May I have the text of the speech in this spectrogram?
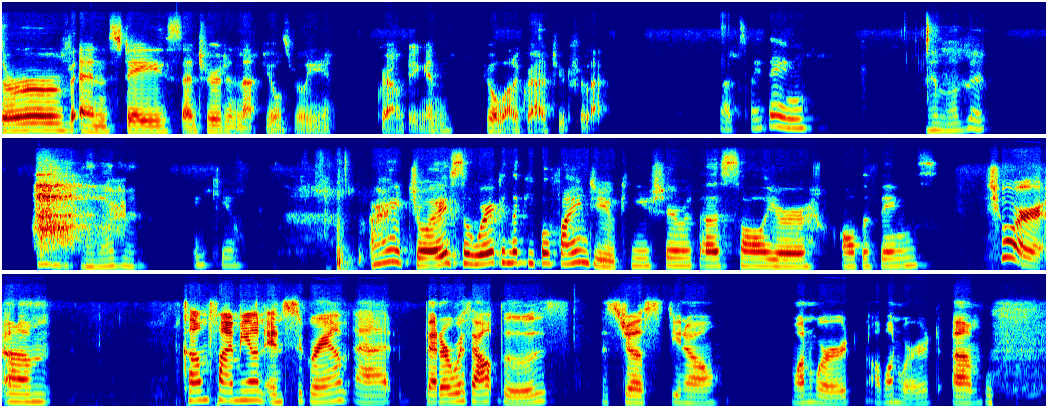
serve and stay centered and that feels really grounding and feel a lot of gratitude for that. That's my thing. I love it. I love it. Thank you. All right joy so where can the people find you? Can you share with us all your all the things? Sure um, come find me on instagram at better without booze. It's just you know one word all one word. Um,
